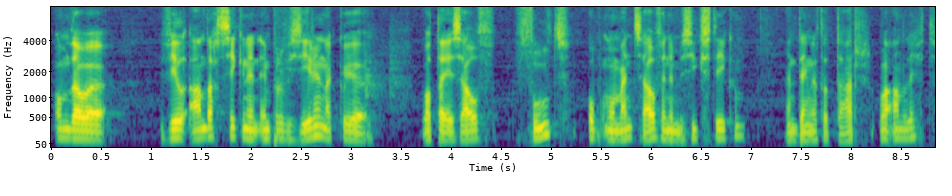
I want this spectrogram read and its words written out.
omdat we veel aandacht steken in improviseren, dan kun je wat dat je zelf voelt op het moment zelf in de muziek steken. En ik denk dat dat daar wat aan ligt.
